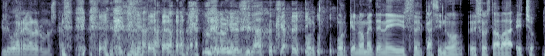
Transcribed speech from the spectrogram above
y le voy a regalar unos cascos. Los de la universidad. ¿Por, qué no me tenéis cerca? Si no, eso estaba hecho.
